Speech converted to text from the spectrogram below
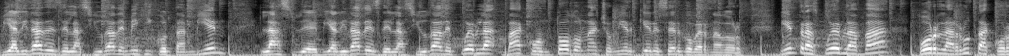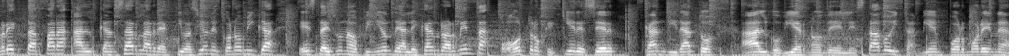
vialidades de la Ciudad de México también, las eh, vialidades de la Ciudad de Puebla, va con todo, Nacho Mier quiere ser gobernador. Mientras Puebla va por la ruta correcta para alcanzar la reactivación económica. Esta es una opinión de Alejandro Armenta, otro que quiere ser candidato al gobierno del estado y también por Morena.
